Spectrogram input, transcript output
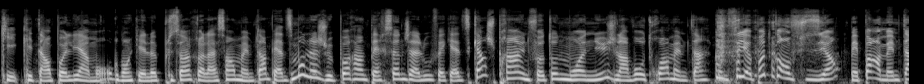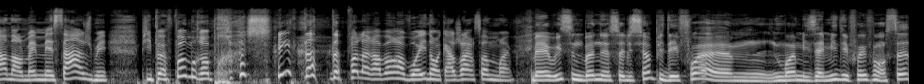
qui, est en polyamour, donc elle a plusieurs relations en même temps. Puis elle dit, moi, là, je veux pas rendre personne jaloux. Fait qu'elle dit, quand je prends une photo de moi nue, je l'envoie aux trois en même temps. Comme ça, il n'y a pas de confusion, mais pas en même temps dans le même message. Mais puis ils peuvent pas me reprocher de ne pas leur avoir envoyé, donc elle gère ça de même. Ben oui, c'est une bonne solution. Puis des fois, euh, moi, mes amis, des fois, ils font ça.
